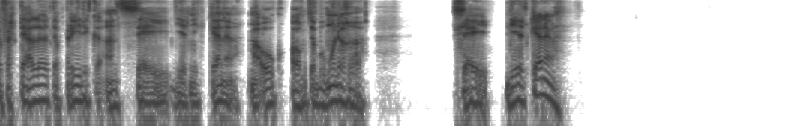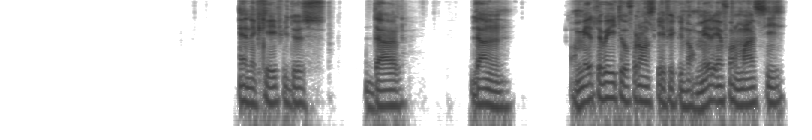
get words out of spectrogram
te vertellen, te prediken aan zij die het niet kennen, maar ook om te bemoedigen zij die het kennen. En ik geef u dus daar dan, om meer te weten over ons, geef ik u nog meer informatie.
